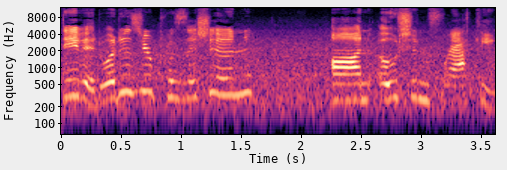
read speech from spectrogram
David? What is your position on ocean fracking?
